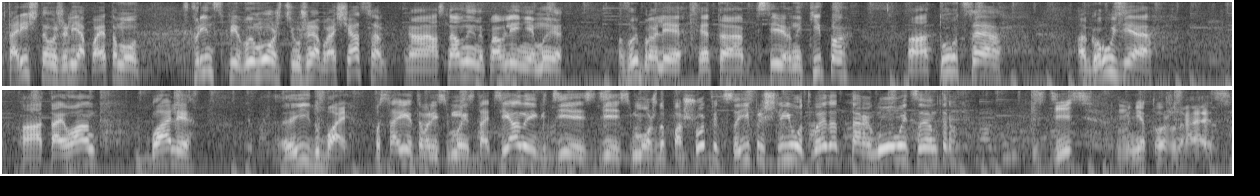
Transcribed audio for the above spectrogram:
вторичного жилья, поэтому, в принципе, вы можете уже обращаться. А, Основные направления мы выбрали, это Северный Кипр, а, Турция, Грузия, а, Таиланд, Бали и Дубай. Посоветовались мы с Татьяной, где здесь можно пошопиться, и пришли вот в этот торговый центр. Здесь мне тоже нравится.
